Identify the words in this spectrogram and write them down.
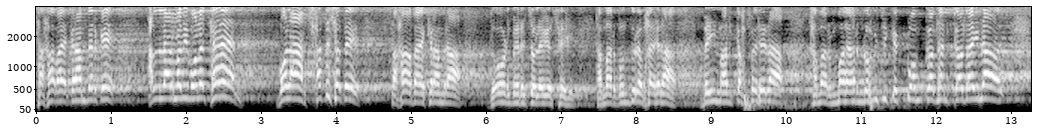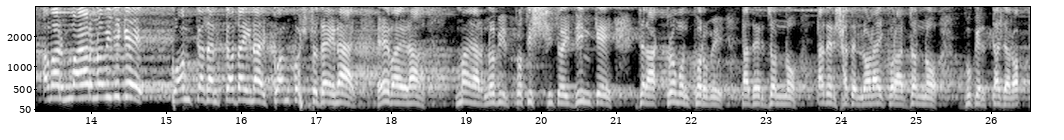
সাহাবা একরামদেরকে আল্লাহর নবী বলেছেন, বলার সাথে সাথে সাহাবা একরামরা দৌড় মেরে চলে গেছে। আমার বন্ধুরা ভাইয়েরা, বেঈমান কাফেরেরা, আমার মায়ার নবীজিকে কম কাঁদান কাদাই নাই, আমার মায়ার নবীজিকে কম কাদান কাদাই নাই, কম কষ্ট দেয় নাই। এ ভাইরা মায়ার নবীর প্রতিষ্ঠিত এই দিনকে যারা আক্রমণ করবে, তাদের জন্য, তাদের সাথে লড়াই করার জন্য বুকের তাজা রক্ত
